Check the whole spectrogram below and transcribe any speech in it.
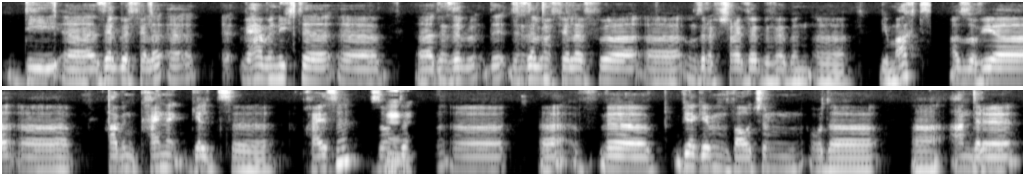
dieselbe Fälle, wir haben nicht denselben, denselben Fehler für unsere Schreibwettbewerbe gemacht. Also wir haben keine Geldpreise, sondern mhm. wir geben Vouchern oder andere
